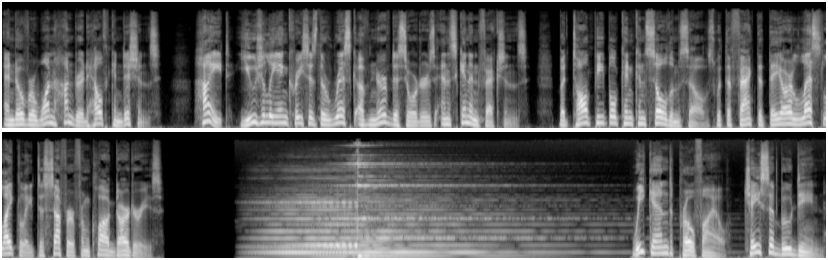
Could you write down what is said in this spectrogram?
and over 100 health conditions. Height usually increases the risk of nerve disorders and skin infections, but tall people can console themselves with the fact that they are less likely to suffer from clogged arteries. Weekend Profile Chesa Boudin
